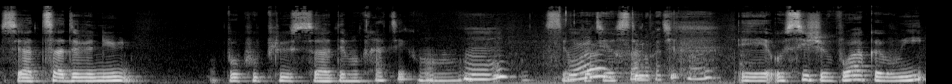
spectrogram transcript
ça a devenu beaucoup plus euh, démocratique, mhm. si on peut dire ça. Démocratique, Et aussi, je vois que oui,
